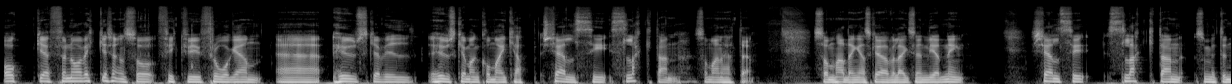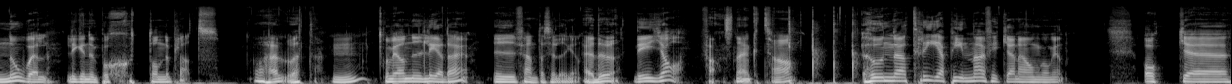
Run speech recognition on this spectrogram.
Och eh, För några veckor sedan så fick vi frågan eh, hur, ska vi, hur ska man komma ikapp Chelsea-slaktaren, som han hette, som hade en ganska överlägsen ledning. Chelsea-slaktaren, som heter Noel, ligger nu på 17 plats. Åh helvete. Mm. Och Vi har en ny ledare i fantasyligan. Är du? Det är jag. Fan, snyggt. Ja. 103 pinnar fick jag den här omgången. Och eh,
